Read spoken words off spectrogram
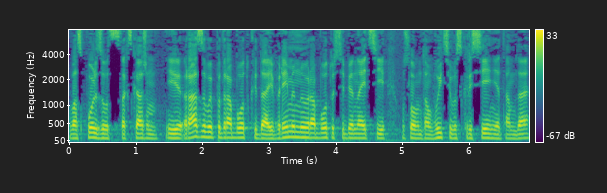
воспользоваться, так скажем, и разовой подработкой, да, и временную работу себе найти, условно там выйти в воскресенье, там, да,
